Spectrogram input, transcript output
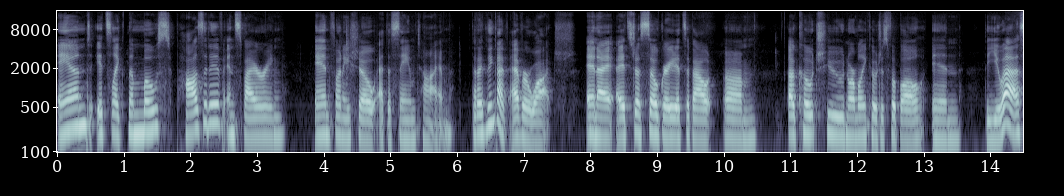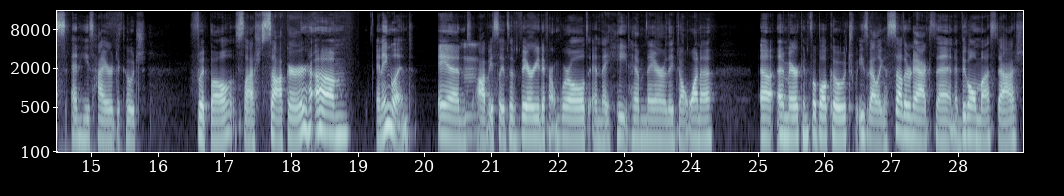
and it's like the most positive, inspiring, and funny show at the same time that I think I've ever watched. And I, it's just so great. It's about um, a coach who normally coaches football in the U.S. and he's hired to coach football slash soccer um, in England. And obviously, it's a very different world, and they hate him there. They don't want to. Uh, an American football coach. He's got like a southern accent and a big old mustache,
